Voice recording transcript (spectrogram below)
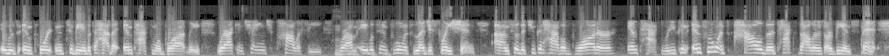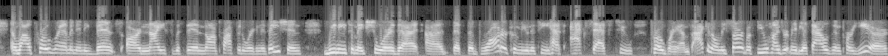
it was important to be able to have an impact more broadly, where I can change policy, where I'm able to influence legislation, um, so that you could have a broader impact, where you can influence how the tax dollars are being spent. And while programming and events are nice within nonprofit organizations, we need to make sure that uh, that the broader community has access to programs. I can only serve a few hundred, maybe a thousand per year,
